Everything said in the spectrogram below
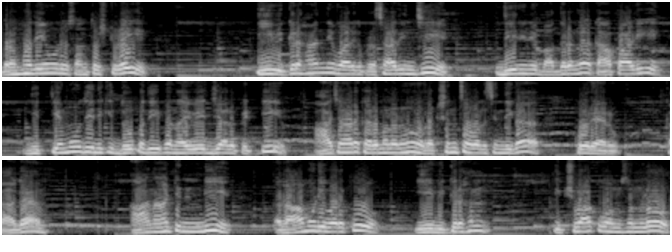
బ్రహ్మదేవుడు సంతుష్టుడై ఈ విగ్రహాన్ని వారికి ప్రసాదించి దీనిని భద్రంగా కాపాడి నిత్యము దీనికి ధూపదీప నైవేద్యాలు పెట్టి ఆచార కర్మలను రక్షించవలసిందిగా కోరారు. కాగా ఆనాటి నుండి రాముడి వరకు ఈ విగ్రహం ఇక్ష్వాకు వంశంలో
